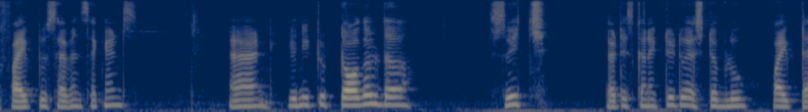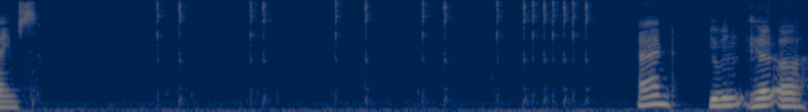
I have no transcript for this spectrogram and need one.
5 to 7 seconds. And you need to toggle the switch that is connected to SW 5 times. And you will hear a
